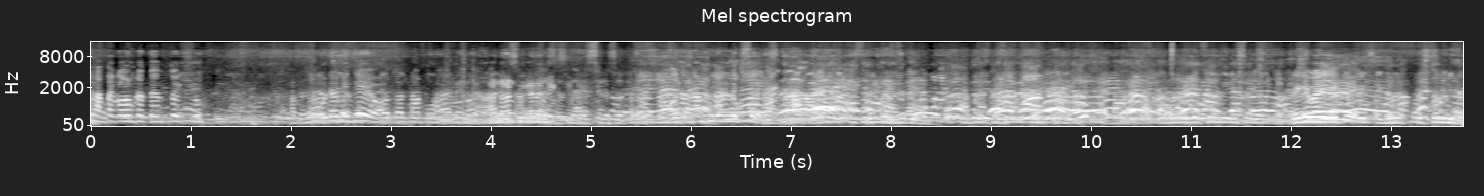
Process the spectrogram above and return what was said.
খাতা কলমটা দেন তো একটু ওটা আমি দে ওটার নাম ঠিকানা লিখছি ওটার নাম ঠিকানা লিখছে দেখি ভাই একটু ছবি নিতে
